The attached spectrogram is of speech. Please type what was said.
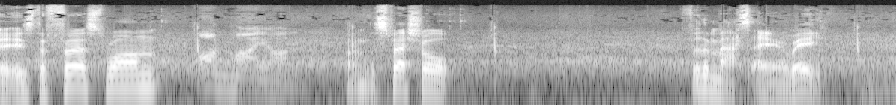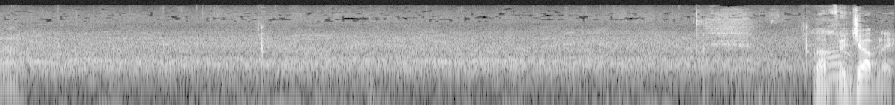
It is the first one On my honor. and the special for the mass. AoE. Lovely jubbly.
